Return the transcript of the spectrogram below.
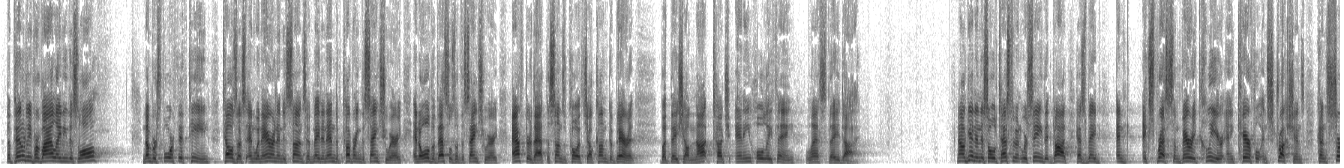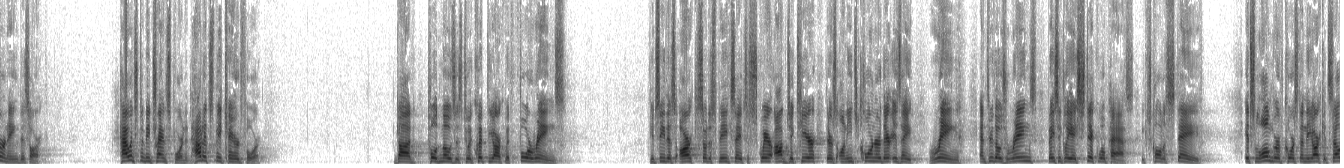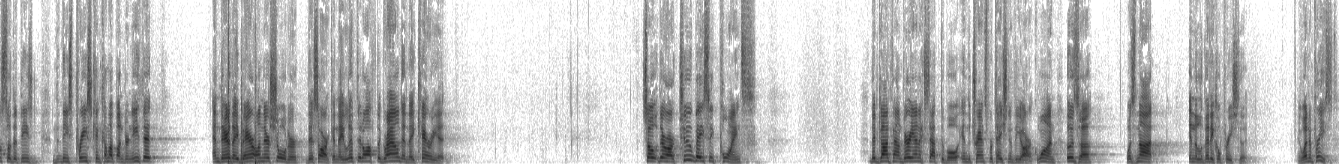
The penalty for violating this law, Numbers 4:15 tells us, and when Aaron and his sons have made an end of covering the sanctuary and all the vessels of the sanctuary, after that the sons of Kohath shall come to bear it, but they shall not touch any holy thing lest they die. Now, again, in this Old Testament, we're seeing that God has made and expressed some very clear and careful instructions concerning this ark how it's to be transported, how it's to be cared for. God told Moses to equip the ark with four rings. You'd see this ark, so to speak, say it's a square object here, there's on each corner there is a ring. And through those rings, basically a stick will pass. It's called a stave. It's longer, of course, than the ark itself, so that these, these priests can come up underneath it. And there they bear on their shoulder this ark, and they lift it off the ground and they carry it. So there are two basic points that God found very unacceptable in the transportation of the ark. One, Uzzah was not in the Levitical priesthood, he wasn't a priest.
